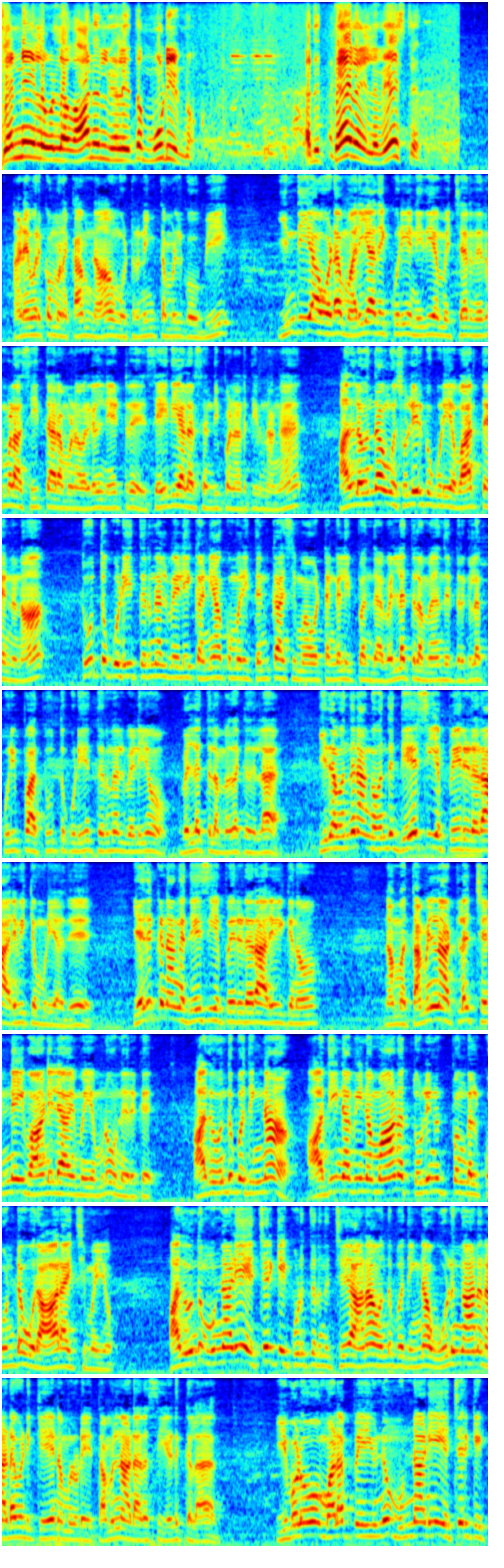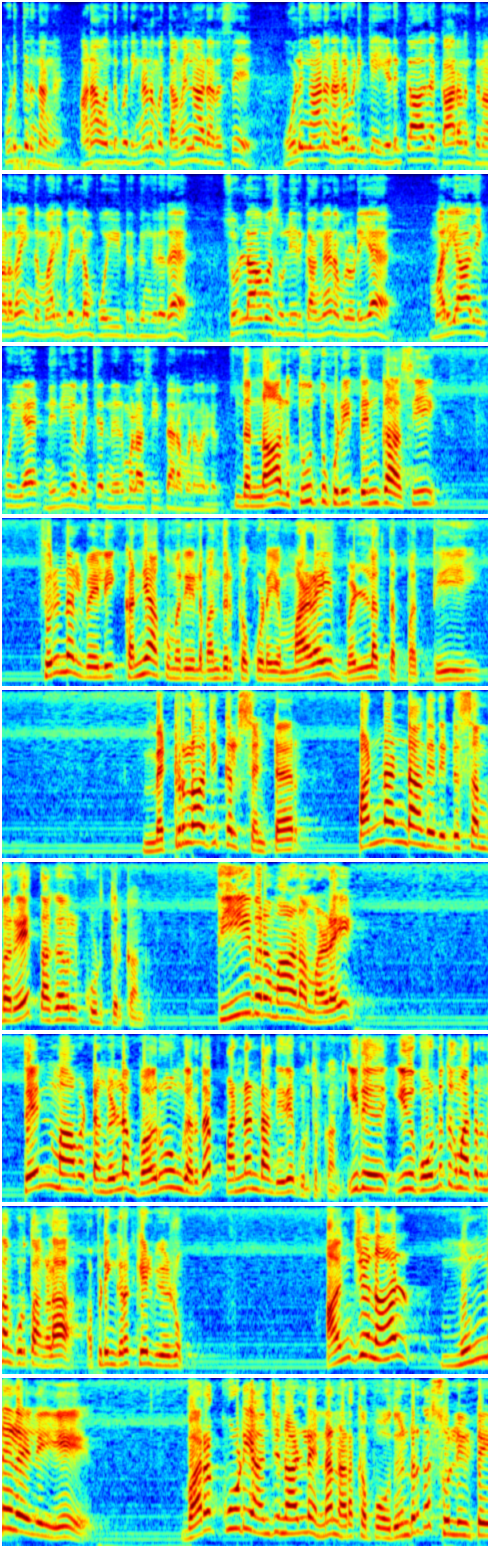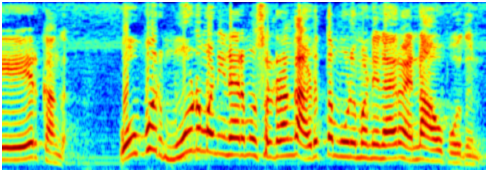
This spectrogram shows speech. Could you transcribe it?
சென்னையில் உள்ள வானொலி நிலையத்தை மூடிடணும். அது தேவையில்லை வேஸ்ட் அது. அனைவருக்கும் வணக்கம். நான் உங்கள் ட்ரெனிங் தமிழ் கோபி. இந்தியாவோட மரியாதைக்குரிய நிதியமைச்சர் நிர்மலா சீதாராமன் அவர்கள் நேற்று செய்தியாளர் சந்திப்பை நடத்தியிருந்தாங்க. அதில் வந்து அவங்க சொல்லியிருக்கக்கூடிய வார்த்தை என்னென்னா தூத்துக்குடி திருநெல்வேலி கன்னியாகுமரி தென்காசி மாவட்டங்கள் இப்போ இந்த வெள்ளத்தில் மிதந்துட்டு இருக்குல்ல. குறிப்பாக தூத்துக்குடியும் திருநெல்வேலியும் வெள்ளத்தில் மிதக்குதுல்ல. இதை வந்து நாங்கள் வந்து தேசிய பேரிடராக அறிவிக்க முடியாது. எதுக்கு நாங்கள் தேசிய பேரிடராக அறிவிக்கணும்? நம்ம தமிழ்நாட்டில் சென்னை வானிலை ஆய்வு மையம்னு ஒன்று இருக்குது அது வந்து பார்த்திங்கன்னா அதிநவீனமான தொழில்நுட்பங்கள் கொண்ட ஒரு ஆராய்ச்சி மையம். அது வந்து முன்னாடியே எச்சரிக்கை கொடுத்துருந்துச்சு. ஆனால் வந்து பார்த்திங்கன்னா ஒழுங்கான நடவடிக்கையை நம்மளுடைய தமிழ்நாடு அரசு எடுக்கலை. இவ்வளோ மழை பெய்யும்னு முன்னாடியே எச்சரிக்கை கொடுத்துருந்தாங்க. ஆனால் வந்து பார்த்திங்கன்னா நம்ம தமிழ்நாடு அரசு ஒழுங்கான நடவடிக்கை எடுக்காத காரணத்தினால தான் இந்த மாதிரி வெள்ளம் போயிட்டு இருக்குங்கிறத சொல்லாமல் சொல்லியிருக்காங்க நம்மளுடைய மரியாதைக்குரிய நிதியமைச்சர் நிர்மலா சீதாராமன் அவர்கள். இந்த நாலு தூத்துக்குடி தென்காசி திருநெல்வேலி கன்னியாகுமரியில் வந்திருக்கக்கூடிய மழை வெள்ளத்தை பற்றி மெட்ரலாஜிக்கல் சென்டர் பன்னெண்டாம் தேதி டிசம்பரே தகவல் கொடுத்துருக்காங்க. தீவிரமான மழை தென் மாவட்டங்களில் வருங்கிறத பன்னெண்டாம் தேதியே கொடுத்துருக்காங்க. இது இதுக்கு ஒன்றுத்துக்கு மாத்திரம் தான் கொடுத்தாங்களா? அப்படிங்கிற கேள்வி எழும். அஞ்சு நாள் முன்னிலையிலேயே வரக்கூடிய அஞ்சு நாளில் என்ன நடக்க போகுதுன்றத சொல்லிக்கிட்டே இருக்காங்க. ஒவ்வொரு மூணு மணி நேரமும் சொல்றாங்க அடுத்த மூணு மணி நேரம் என்ன ஆக போகுதுன்னு.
